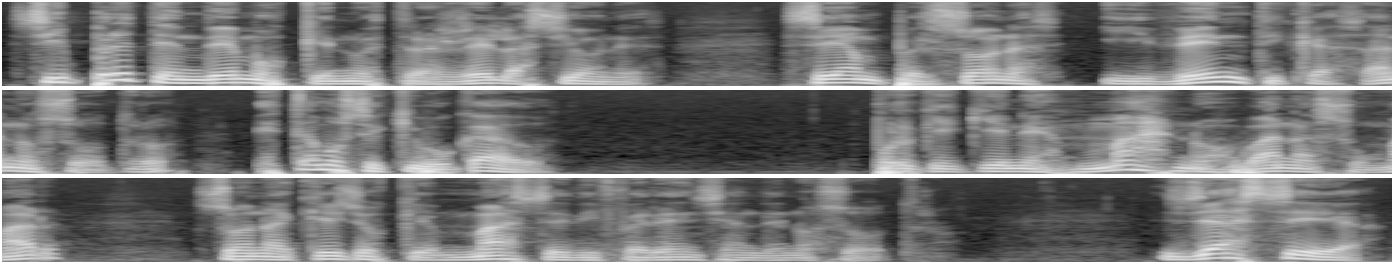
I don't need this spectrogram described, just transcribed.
Si pretendemos que nuestras relaciones sean personas idénticas a nosotros, estamos equivocados, porque quienes más nos van a sumar son aquellos que más se diferencian de nosotros, ya sea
